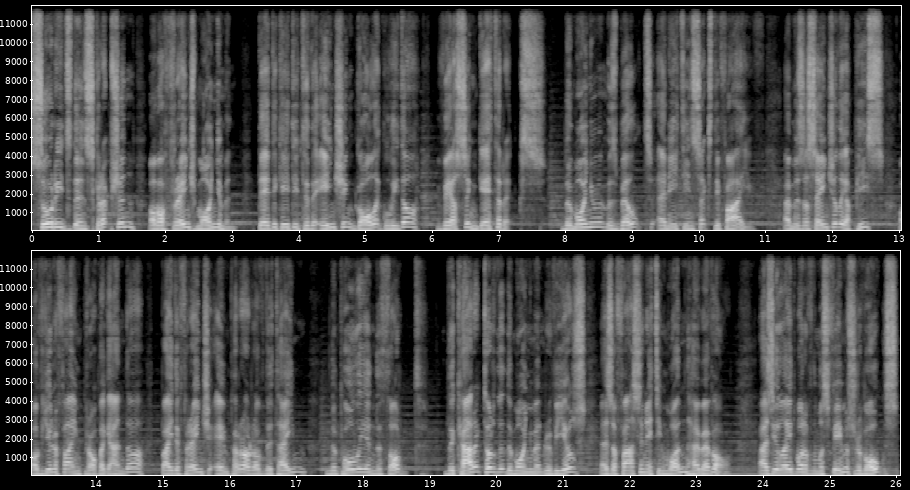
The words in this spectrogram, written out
So reads the inscription of a French monument dedicated to the ancient Gallic leader Vercingetorix. The monument was built in 1865 and was essentially a piece of unifying propaganda by the French emperor of the time, Napoleon III. The character that the monument reveres is a fascinating one, however, as he led one of the most famous revolts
